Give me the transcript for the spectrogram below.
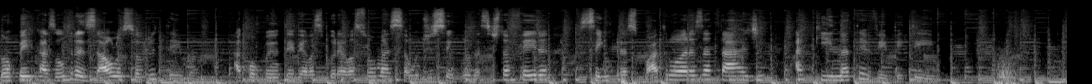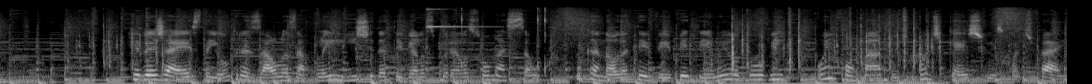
Não perca as outras aulas sobre o tema. Acompanhe o TV Elas por Elas Formação de segunda a sexta-feira, sempre às 4 horas da tarde, aqui na TV PT. Reveja esta e outras aulas na playlist da TV Elas por Elas Formação, no canal da TV PT no YouTube ou em formato de podcast no Spotify.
